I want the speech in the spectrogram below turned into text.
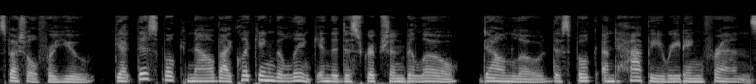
Special for you, get this book now by clicking the link in the description below. Download this book and happy reading friends.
